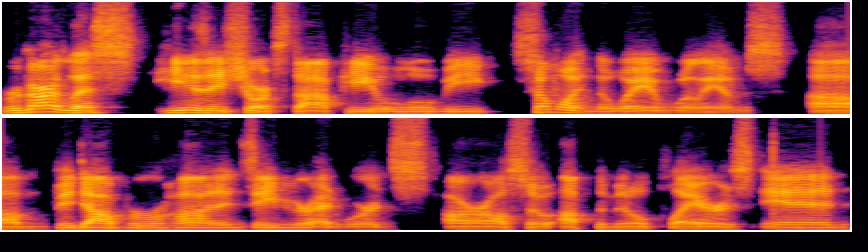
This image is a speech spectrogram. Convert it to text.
regardless, he is a shortstop. He will be somewhat in the way of Williams. Um, Vidal Brujan and Xavier Edwards are also up the middle players, and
